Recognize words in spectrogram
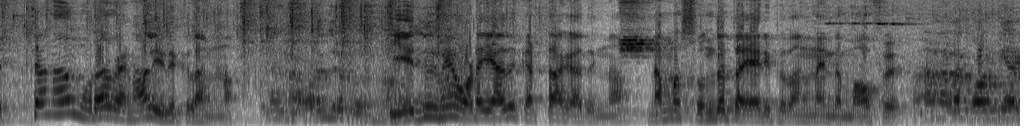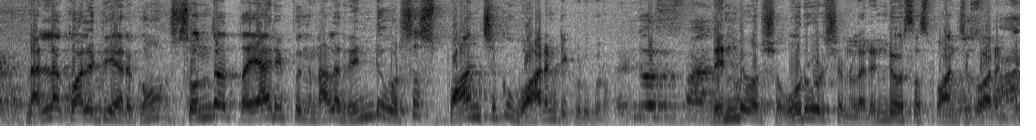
எத்தனை முறை வேணாலும் இழுக்கலாங்கண்ணா. எதுவுமே உடையாது கட் ஆகாதுங்கண்ணா. நம்ம சொந்த தயாரிப்பு தாங்கண்ணா இந்த மாஃபு நல்லா குவாலிட்டியா இருக்கும். சொந்த தயாரிப்புங்கனால ரெண்டு வருஷம் ஸ்பாஞ்சுக்கு வாரண்டி கொடுக்குறோம். ரெண்டு வருஷம் ஒரு வருஷம் இல்ல ரெண்டு வருஷம் ஸ்பாஞ்சுக்கு வாரண்டி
